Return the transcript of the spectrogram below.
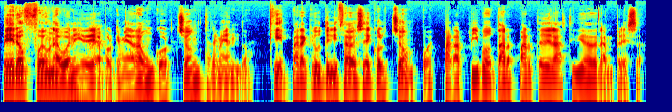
Pero fue una buena idea porque me ha dado un colchón tremendo. ¿Para qué he utilizado ese colchón? Pues para pivotar parte de la actividad de la empresa.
